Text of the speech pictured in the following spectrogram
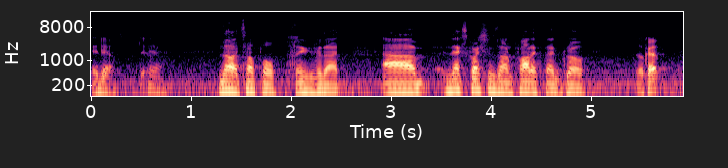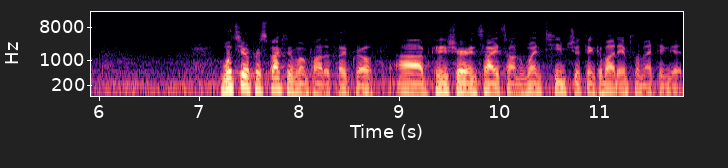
It yeah. does. Yeah. Yeah. No, it's helpful. Thank you for that. Um, next question is on product led growth. Okay. What's your perspective on product led growth? Uh, can you share insights on when teams should think about implementing it?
